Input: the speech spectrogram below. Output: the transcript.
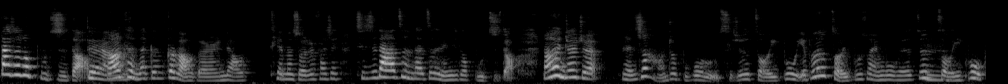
大家都不知道，然后可能在跟更老的人聊天的时候，就发现其实大家真的在这个年纪都不知道，然后你就会觉得人生好像就不过如此，就是走一步，也不是走一步算一步，可是就走一步，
